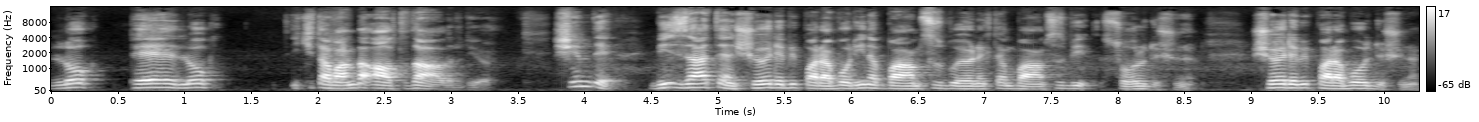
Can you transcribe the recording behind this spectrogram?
log P log 2 tabanda 6'da alır diyor. Şimdi biz zaten şöyle bir parabol yine bağımsız bu örnekten bağımsız bir soru düşünün. Şöyle bir parabol düşünün.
